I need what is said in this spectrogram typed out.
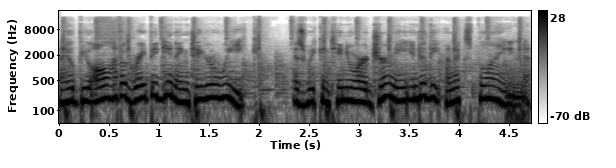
I hope you all have a great beginning to your week as we continue our journey into the unexplained,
